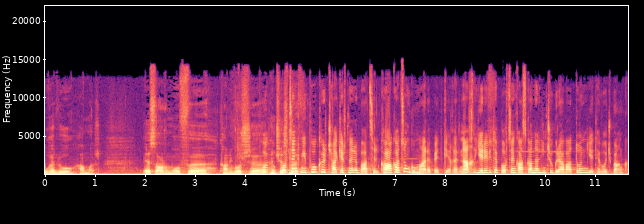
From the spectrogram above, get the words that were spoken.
ուղղելու համար։ Այս առումով, քանի որ հնչեց փորձենք մի փոքր ճակերտները բացել։ Քաղաքացուն գումար է պետք եղել։ Նախ երևի թե փորձենք հասկանալ ինչու գրավատուն, եթե ոչ բանկ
